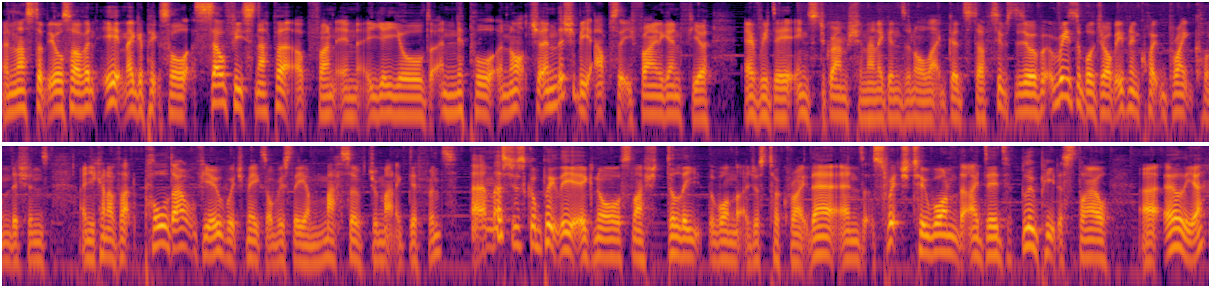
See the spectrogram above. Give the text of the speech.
And last up, you also have an 8 megapixel selfie snapper up front in a ye old nipple notch. And this should be absolutely fine again for your everyday Instagram shenanigans and all that good stuff. Seems to do a reasonable job, even in quite bright conditions. And you can have that pulled out view, which makes obviously a massive dramatic difference. And let's just completely ignore slash delete the one that I just took right there and switch to one that I did Blue Peter style uh, earlier.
